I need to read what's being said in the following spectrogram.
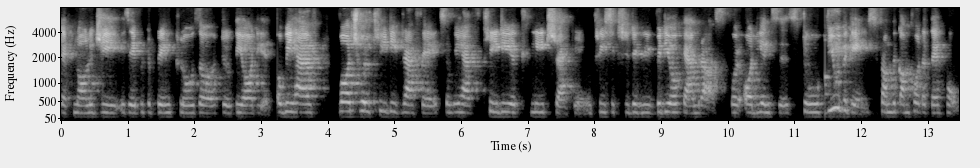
technology is able to bring closer to the audience? We have virtual 3D graphics and we have 3D athlete tracking, 360 degree video cameras for audiences to view the games from the comfort of their home.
